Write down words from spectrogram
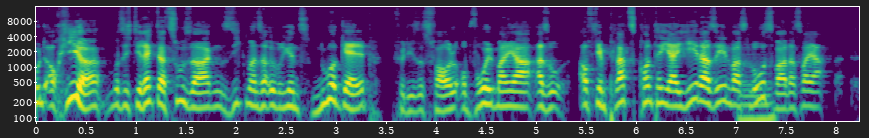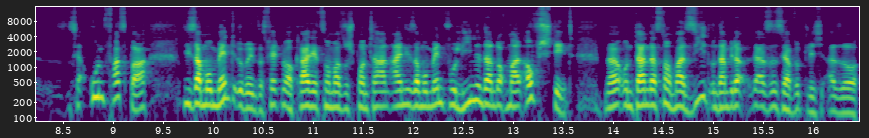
Und auch hier muss ich direkt dazu sagen, Siegmann sah übrigens nur gelb für dieses Foul, obwohl man ja, also auf dem Platz konnte ja jeder sehen, was mhm. los war. Das war ja, das ist ja unfassbar. Dieser Moment übrigens, das fällt mir auch gerade jetzt nochmal so spontan ein, dieser Moment, wo Line dann nochmal aufsteht ne, und dann das nochmal sieht und dann wieder, das ist ja wirklich, also,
